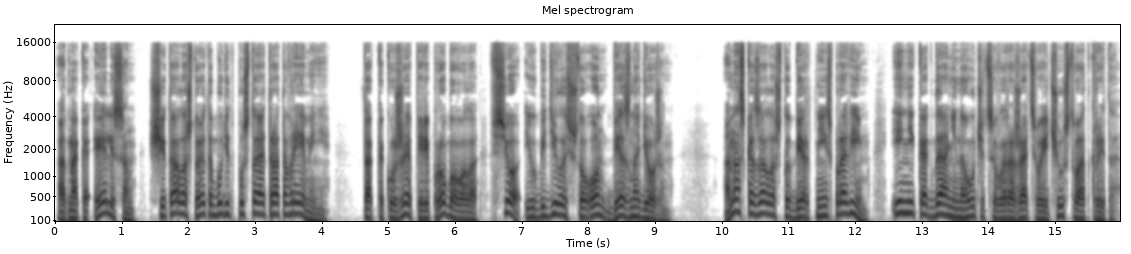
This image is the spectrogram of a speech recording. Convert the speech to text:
Однако Эллисон считала, что это будет пустая трата времени, так как уже перепробовала все и убедилась, что он безнадежен. Она сказала, что Берт неисправим и никогда не научится выражать свои чувства открыто.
